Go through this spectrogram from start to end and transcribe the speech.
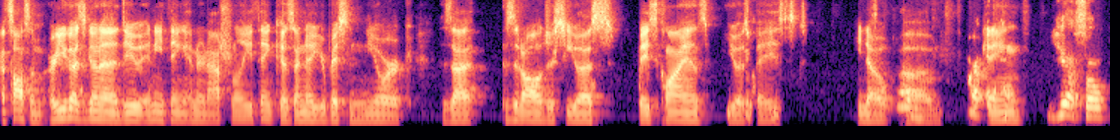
That's awesome. Are you guys gonna do anything internationally? You think? Because I know you're based in New York. Is that is it all just U.S. based clients, U.S. based? You know, um, um, marketing. Yeah. So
